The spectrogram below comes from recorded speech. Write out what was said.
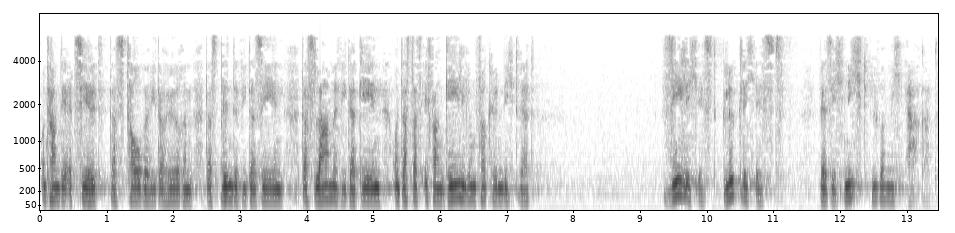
und haben dir erzählt, dass Taube wieder hören, dass Blinde wieder sehen, dass Lahme wieder gehen und dass das Evangelium verkündigt wird. Selig ist, glücklich ist, wer sich nicht über mich ärgert.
